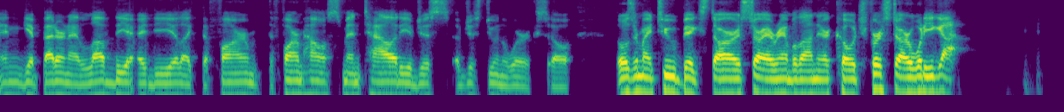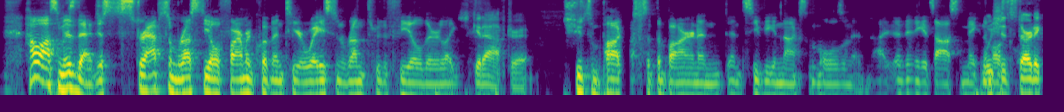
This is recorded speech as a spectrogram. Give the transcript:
and get better. And I love the idea, like the farm, the farmhouse mentality of just, of just doing the work. So, those are my two big stars. Sorry, I rambled on there, coach. First star, what do you got? How awesome is that? Just strap some rusty old farm equipment to your waist and run through the field or like Just get after it. shoot some pucks at the barn and, and see if you can knock some holes in it. I, I think it's awesome making the We should start a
